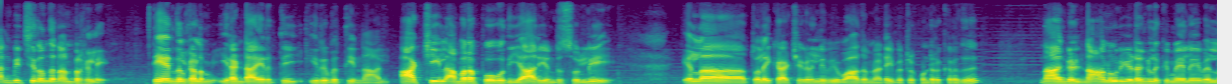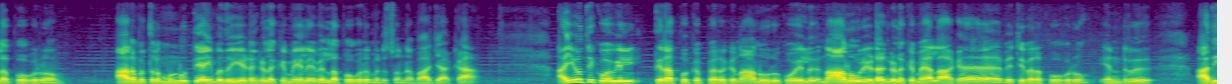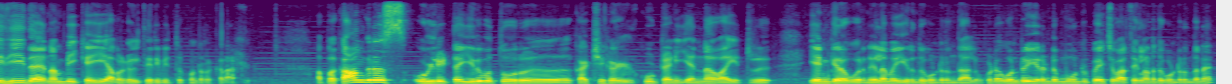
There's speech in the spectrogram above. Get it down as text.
அன்பிற்சிறந்த நண்பர்களே தேர்தல்களும் இரண்டாயிரத்தி இருபத்தி நாலு ஆட்சியில் அமரப்போவது யார் என்று சொல்லி எல்லா தொலைக்காட்சிகளிலும் விவாதம் நடைபெற்று கொண்டிருக்கிறது. நாங்கள் நானூறு இடங்களுக்கு மேலே வெல்லப் போகிறோம். ஆரம்பத்தில் முந்நூற்றி ஐம்பது இடங்களுக்கு மேலே வெல்லப் போகிறோம் என்று சொன்ன பாஜக. அயோத்தி கோவில் திறப்புக்கு பிறகு நானூறு கோயில் நானூறு இடங்களுக்கு மேலாக வெற்றி பெறப் போகிறோம் என்று அதிதீத நம்பிக்கையை அவர்கள் தெரிவித்துக் கொண்டிருக்கிறார்கள். அப்போ காங்கிரஸ் உள்ளிட்ட இருபத்தோரு கட்சிகள் கூட்டணி என்னவாயிற்று என்கிற ஒரு நிலைமை இருந்து கொண்டிருந்தாலும் கூட ஒன்று இரண்டு மூன்று பேச்சுவார்த்தைகள் நடந்து கொண்டிருந்தன.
